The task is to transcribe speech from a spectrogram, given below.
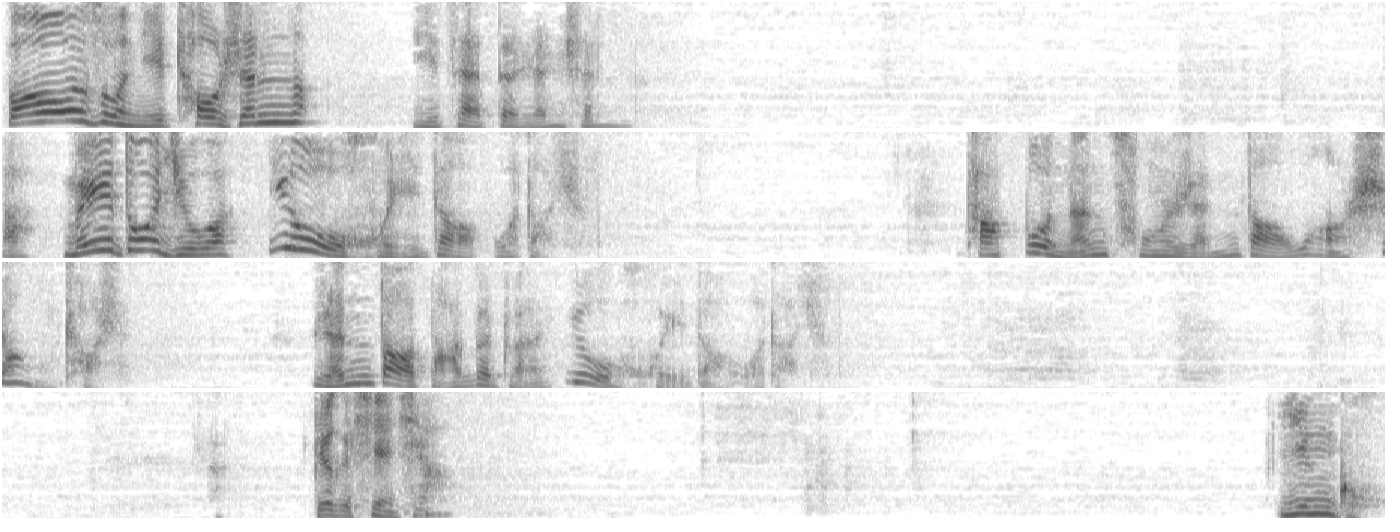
帮助你超生了，你再得人生了，啊，没多久啊，又回到我道去了。他不能从人道往上超生，人道打个转，又回到我道去了。这个现象。因果，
